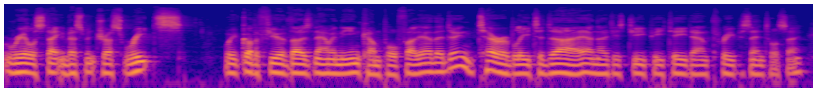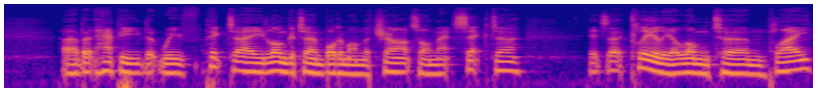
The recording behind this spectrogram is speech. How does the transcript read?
real estate investment trust REITs. We've got a few of those now in the income portfolio. They're doing terribly today. I noticed GPT down 3% or so. Uh, but happy that we've picked a longer term bottom on the charts on that sector. It's a, clearly a long term play,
